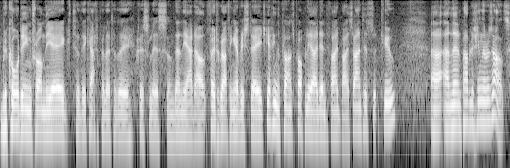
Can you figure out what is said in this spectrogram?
recording from the egg to the caterpillar to the chrysalis and then the adult, photographing every stage, getting the plants properly identified by scientists at Kew, uh, and then publishing the results.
